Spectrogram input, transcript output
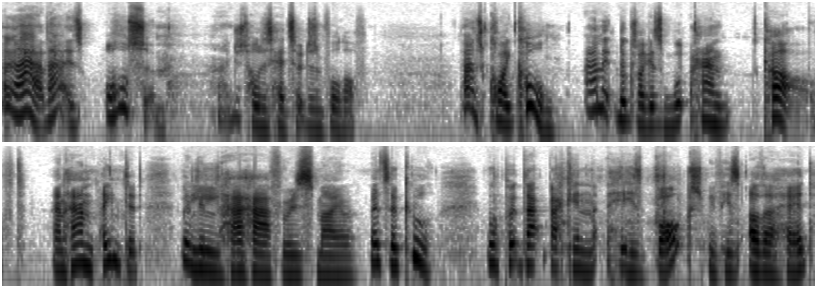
Look at that, that is awesome. I just hold his head so it doesn't fall off. That's quite cool. And it looks like it's hand carved and hand painted. A little ha-ha for his smile. That's so cool. We'll put that back in his box with his other head.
